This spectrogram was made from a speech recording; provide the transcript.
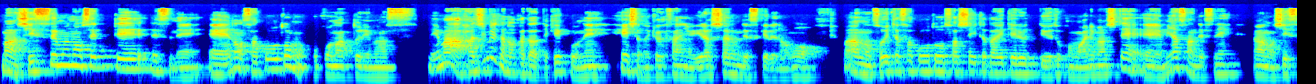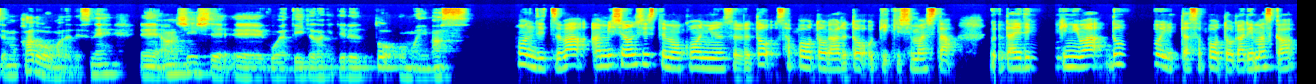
まあ、システムの設定ですね、えー、のサポートも行っております。で、まあ、初めての方って結構ね、弊社のお客さんにはいらっしゃるんですけれども、まあ、あの、そういったサポートをさせていただいているっていうところもありまして、えー、皆さんですね、あの、システム稼働までですね、えー、安心して、えー、こうやっていただけてると思います。本日はアンビションシステムを購入するとサポートがあるとお聞きしました。具体的にはどういったサポートがありますか？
